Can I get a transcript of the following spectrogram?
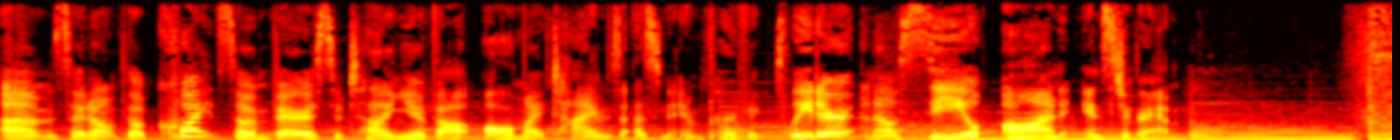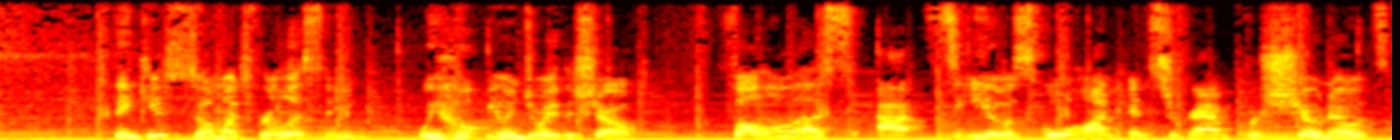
Um, so I don't feel quite so embarrassed of telling you about all my times as an imperfect leader. And I'll see you on Instagram. Thank you so much for listening. We hope you enjoy the show. Follow us at CEO School on Instagram for show notes,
